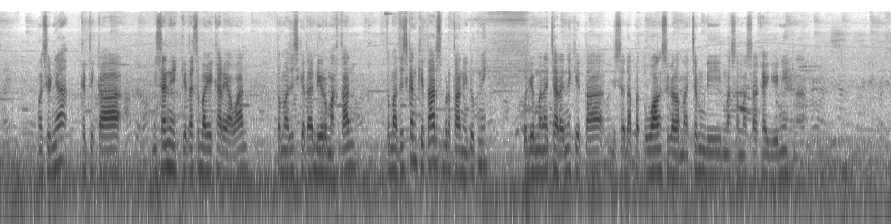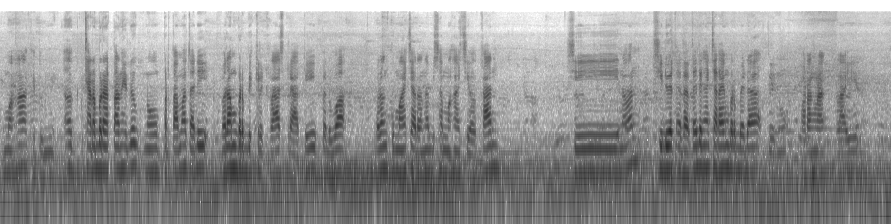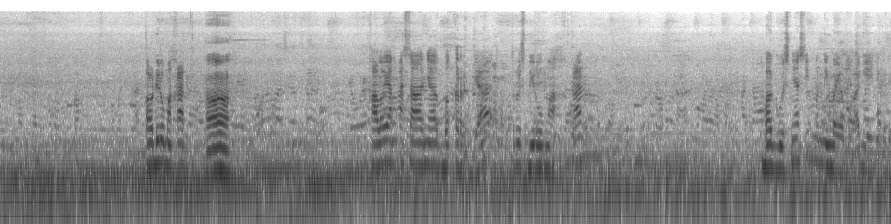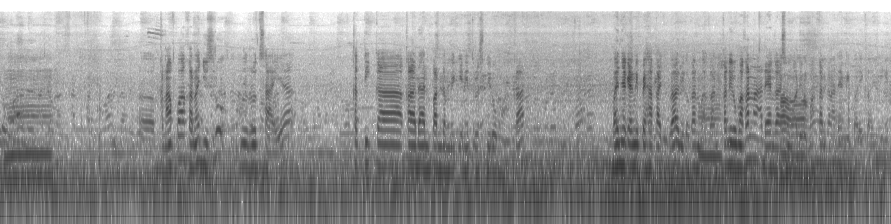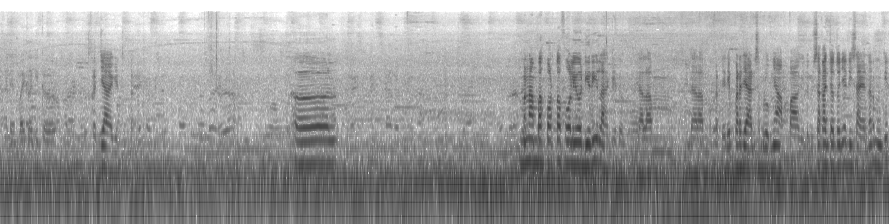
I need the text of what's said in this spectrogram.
maksudnya ketika misalnya nih, kita sebagai karyawan otomatis kita dirumahkan otomatis kan kita harus bertahan hidup nih. Bagaimana caranya kita bisa dapat uang segala macam di masa-masa kayak gini? Nah kumaha gitu. Eh, cara bertahan hidup no pertama tadi orang berpikir keras kreatif. Kedua orang kumaha caranya bisa menghasilkan si naon si duit eta teh dengan cara yang berbeda tinu orang la- lain. kalau dirumahkan? Heeh. kalau yang asalnya bekerja terus dirumahkan bagusnya sih menimba ilmu lagi gitu di rumah Hmm, kenapa karena justru menurut saya ketika keadaan pandemik ini terus dirumahkan banyak yang di PHK juga gitu kan bahkan kan di rumah kan ada yang nggak semua Oh. di rumah kan kan ada yang dibalik lagi gitu. ada yang balik lagi ke kerja gitu kan Eh, menambah portofolio diri lah gitu dalam dalam bekerja. Jadi pekerjaan sebelumnya apa gitu. Misalkan contohnya desainer mungkin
